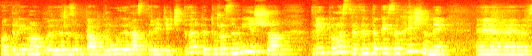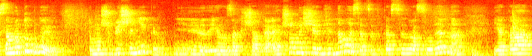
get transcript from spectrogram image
отримав е, результат, другий раз, третій, четвертий, ти розумієш, що твій простір він такий захищений е, саме тобою, тому що більше ніким е, його захищати. А якщо ми ще об'єдналися, це така сила вселенна, яка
